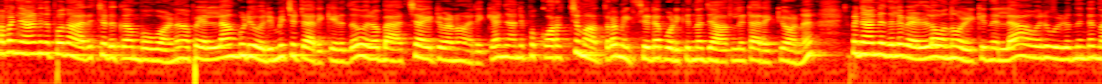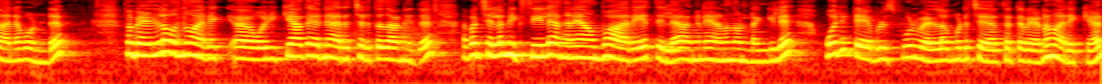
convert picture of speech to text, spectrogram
അപ്പോൾ ഞാനിതിപ്പോൾ ഒന്ന് അരച്ചെടുക്കാൻ പോവുകയാണ് അപ്പോൾ എല്ലാം കൂടി ഒരുമിച്ചിട്ട് അരയ്ക്കരുത് ഓരോ ബാച്ചായിട്ട് വേണം അരയ്ക്കാൻ. ഞാനിപ്പോൾ കുറച്ച് മാത്രം മിക്സിയുടെ പൊടിക്കുന്ന ജാറിലിട്ട് അരയ്ക്കുവാണ്. ഇപ്പോൾ ഞാനിതിൽ വെള്ളമൊന്നും ഒഴിക്കുന്നില്ല. ഒരു ഉഴുന്നിന്റെ നനവുണ്ട്. അപ്പോൾ വെള്ളമൊന്നും അര ഒഴിക്കാതെ തന്നെ അരച്ചെടുത്തതാണിത്. അപ്പം ചില മിക്സിയിൽ അങ്ങനെ ആകുമ്പോൾ അരയത്തില്ല. അങ്ങനെയാണെന്നുണ്ടെങ്കിൽ ഒരു ടേബിൾ സ്പൂൺ വെള്ളം കൂടി ചേർത്തിട്ട് വേണം അരയ്ക്കാൻ.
